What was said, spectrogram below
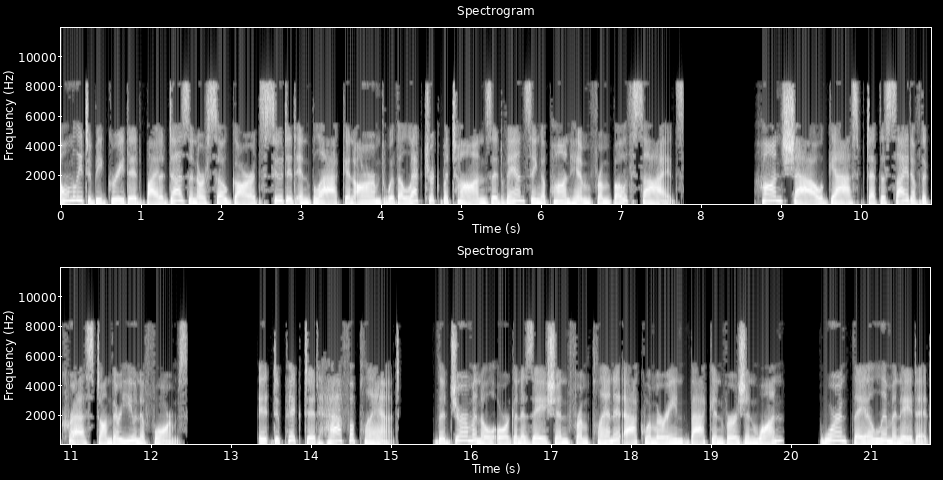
only to be greeted by a dozen or so guards suited in black and armed with electric batons advancing upon him from both sides. Han Xiao gasped at the sight of the crest on their uniforms. It depicted half a plant. The Germinal organization from Planet Aquamarine back in version 1? Weren't they eliminated?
